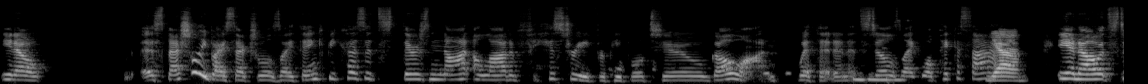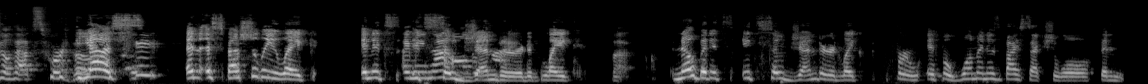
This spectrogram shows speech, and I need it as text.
you know especially bisexuals i think because it's there's not a lot of history for people to go on with it and it mm-hmm. still is like well pick a side yeah you know it's still that sort of yes right? and especially like and it's I mean, it's so gendered like but no but it's it's so gendered like for if a woman is bisexual, then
